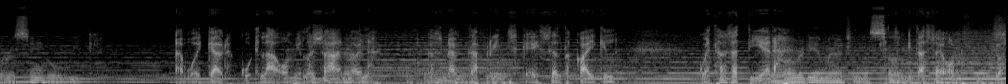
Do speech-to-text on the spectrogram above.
or a single week. Nää voi käydä kun elää omilla säännöillä. Vaikka se näyttää Caselta kaikille. Kun ethän sä tiedä, can already imagine the että sun. mitä se on, jos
